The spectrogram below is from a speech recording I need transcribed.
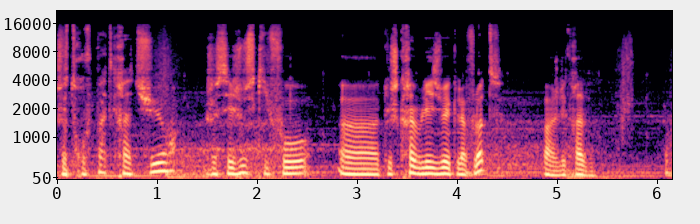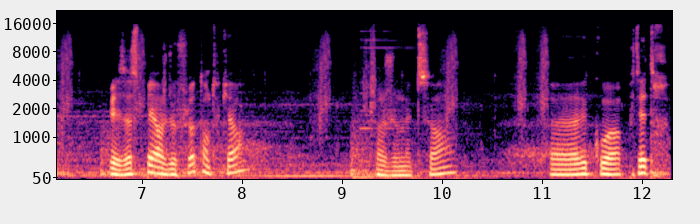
Je trouve pas de créatures. Je sais juste qu'il faut euh, que je crève les yeux avec la flotte. Enfin, je les crève. Les asperges de flotte en tout cas. Je vais mettre ça. Euh, avec quoi? Peut-être...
